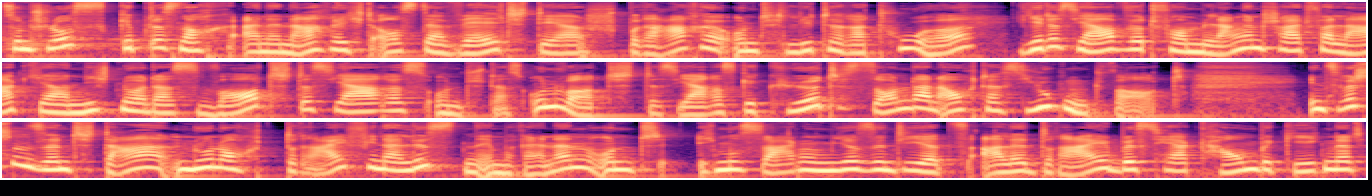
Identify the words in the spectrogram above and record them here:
Zum Schluss gibt es noch eine Nachricht aus der Welt der Sprache und Literatur. Jedes Jahr wird vom Langenscheidt Verlag ja nicht nur das Wort des Jahres und das Unwort des Jahres gekürt, sondern auch das Jugendwort. Inzwischen sind da nur noch drei Finalisten im Rennen und ich muss sagen, mir sind die jetzt alle drei bisher kaum begegnet.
